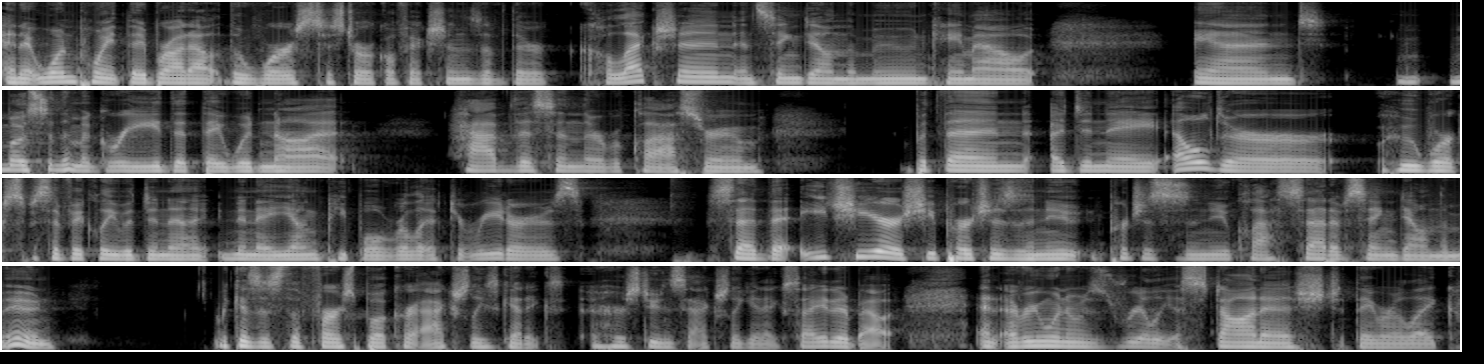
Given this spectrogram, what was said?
and at one point, they brought out the worst historical fictions of their collection, and Sing Down the Moon came out, and m- most of them agreed that they would not have this in their classroom. But then a Dene elder who works specifically with Dene, young people, reluctant readers, said that each year she purchases a new purchases a new class set of Sing Down the Moon. because it's the first book her actually get ex- her students actually get excited about and everyone was really astonished they were like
